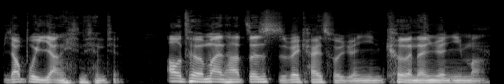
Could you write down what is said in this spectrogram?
比较不一样一点点，奥特曼他真实被开除的原因，可能原因吗？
